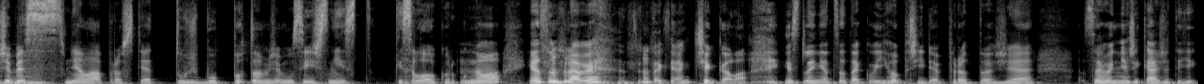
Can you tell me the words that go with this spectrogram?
že bys měla prostě tužbu po tom, že musíš sníst kyselou okurku. No, já jsem právě tak nějak čekala, jestli něco takového přijde, protože se hodně říká, že ty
